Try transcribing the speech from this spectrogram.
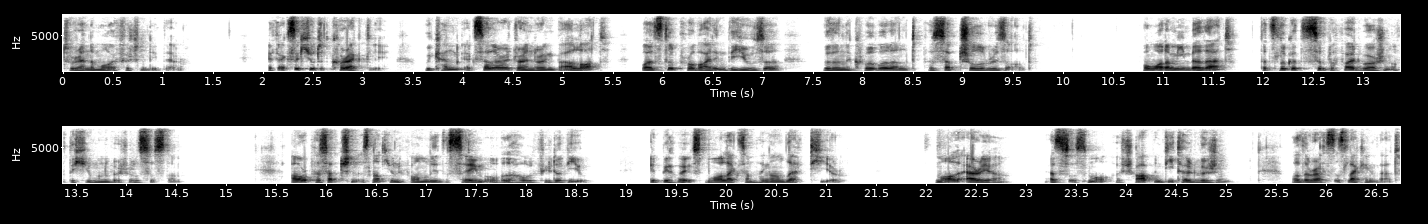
to render more efficiently there. If executed correctly, we can accelerate rendering by a lot while still providing the user with an equivalent perceptual result. For what I mean by that, let's look at the simplified version of the human visual system. Our perception is not uniformly the same over the whole field of view. It behaves more like something on the left here. A small area has a, small, a sharp and detailed vision, while the rest is lacking that.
